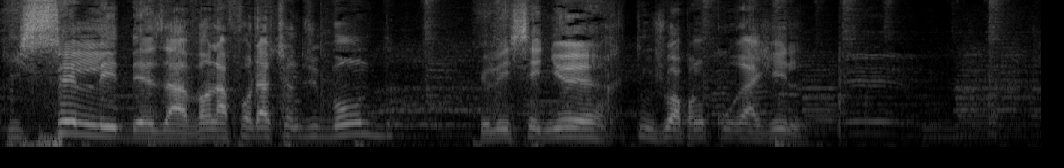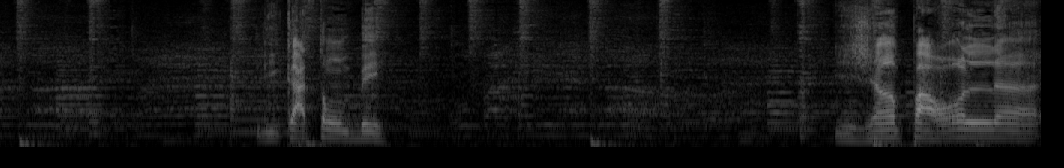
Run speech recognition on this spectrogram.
qui scellé dès avant la fondation du monde que le Seigneur toujours a encouragé. Il a tombé. Jean parole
